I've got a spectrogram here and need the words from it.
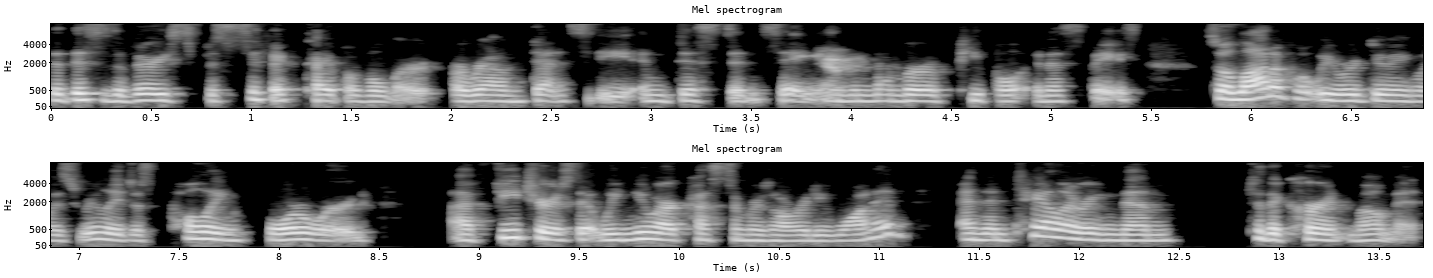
that this is a very specific type of alert around density and distancing yeah. and the number of people in a space. So a lot of what we were doing was really just pulling forward uh, features that we knew our customers already wanted and then tailoring them to the current moment.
